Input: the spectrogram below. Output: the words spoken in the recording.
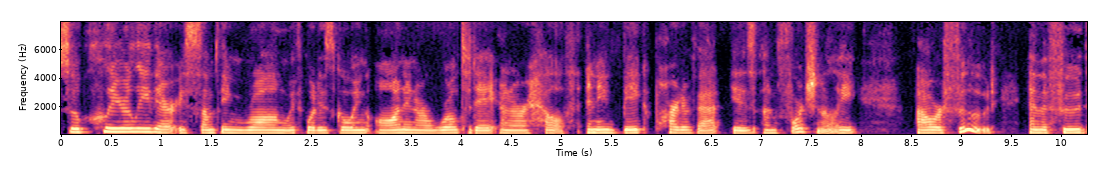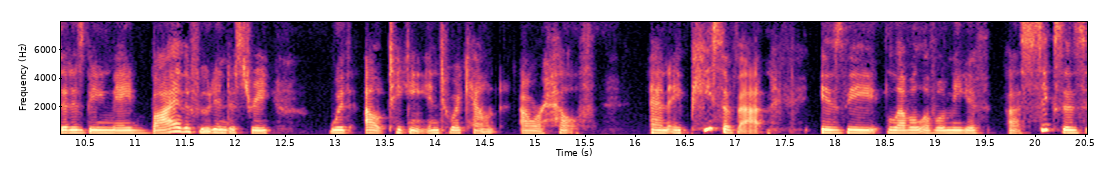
So clearly, there is something wrong with what is going on in our world today and our health. And a big part of that is, unfortunately, our food and the food that is being made by the food industry without taking into account our health. And a piece of that is the level of omega uh, 6s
